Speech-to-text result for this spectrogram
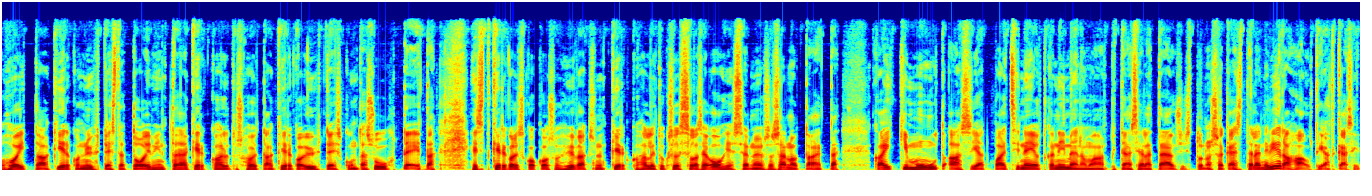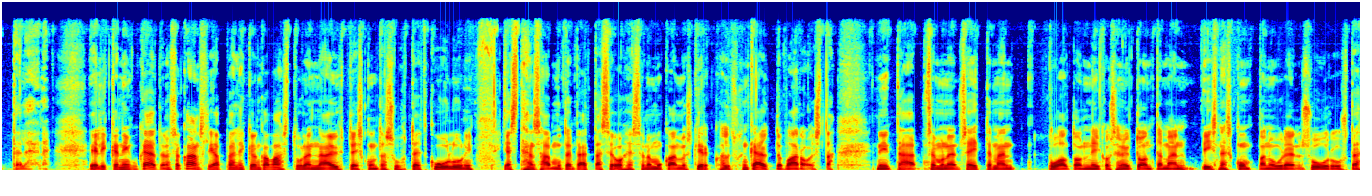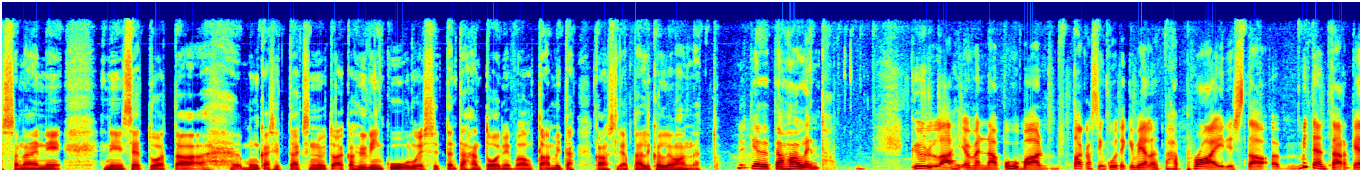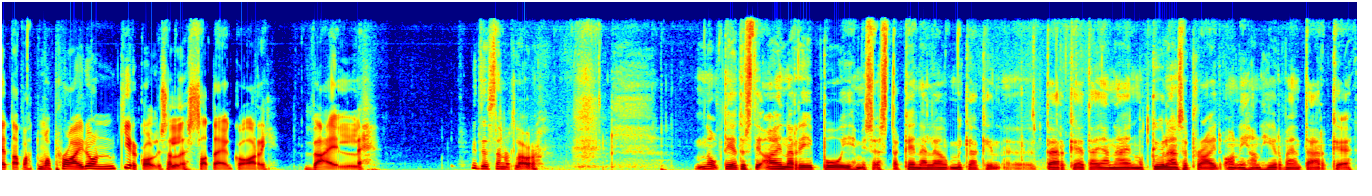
hoitaa kirkon yhteistä toimintaa ja kirkkohallitus hoitaa kirkon yhteiskuntasuhteita. Ja sitten kirkolliskokous on hyväksynyt kirkkohallitukselle sellaisen ohjesäännön, jossa sanotaan, että kaikki muut asiat, paitsi ne, jotka nimenomaan pitää siellä täysistunnossa käsitellä, ne viranhaltijat käsittelee ne. Eli niin kuin käytännössä kansliapäällikkö, jonka vastuulle nämä yhteiskuntasuhteet kuuluu, niin, ja sitten hän saa muuten päättää se ohjesäännön mukaan myös kirkkohallituksen käyttövaroista. Niin tämä semmoinen seitsemän puoli tonnia, kun se nyt on tämän bisneskumppanuuden suuruus tässä näin, niin, niin se tuota, mun käsittääkseni nyt aika hyvin kuuluisi sitten tähän toimivaltaan, mitä kansliapäällikölle on annettu. Nyt jätetään hallinto. Kyllä, ja mennään puhumaan takaisin kuitenkin vielä vähän Prideista. Miten tärkeä tapahtuma Pride on kirkolliselle sateenkaariväelle? Miten sanot Laura? No tietysti aina riippuu ihmisestä, kenelle on mikäkin tärkeää ja näin, mutta kyllähän se Pride on ihan hirveän tärkeä.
